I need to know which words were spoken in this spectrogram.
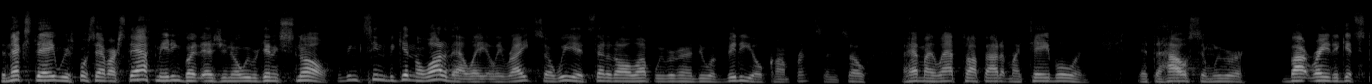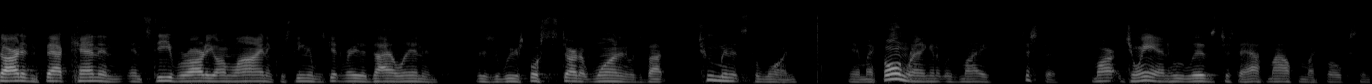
the next day we were supposed to have our staff meeting, but as you know, we were getting snow. We seem to be getting a lot of that lately, right? So we had set it all up. We were going to do a video conference, and so I had my laptop out at my table and at the house, and we were about ready to get started. In fact, Ken and, and Steve were already online, and Christina was getting ready to dial in, and we were supposed to start at 1, and it was about two minutes to 1. And my phone rang, and it was my sister, Mar- Joanne, who lives just a half mile from my folks, and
